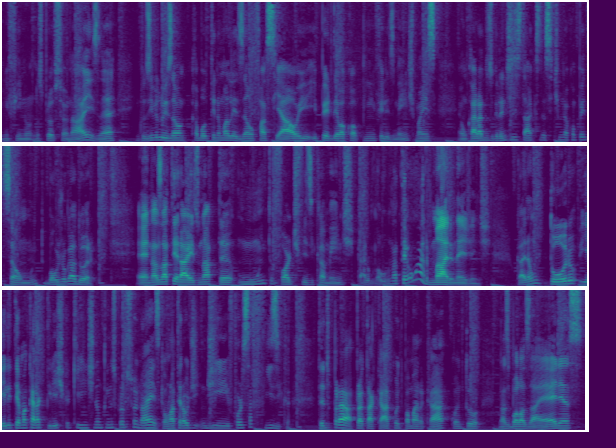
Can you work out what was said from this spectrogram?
enfim, no, nos profissionais, né? Inclusive o Luizão acabou tendo uma lesão facial e, e, perdeu a copinha, infelizmente, mas é um cara dos grandes destaques desse time da competição, muito bom jogador. É, nas laterais, o Natan, muito forte fisicamente. Cara, o Natan é um armário, né, gente? O cara é um touro e ele tem uma característica que a gente não tem nos profissionais, que é um lateral de, de força física. Tanto para atacar, quanto para marcar, quanto nas bolas aéreas,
